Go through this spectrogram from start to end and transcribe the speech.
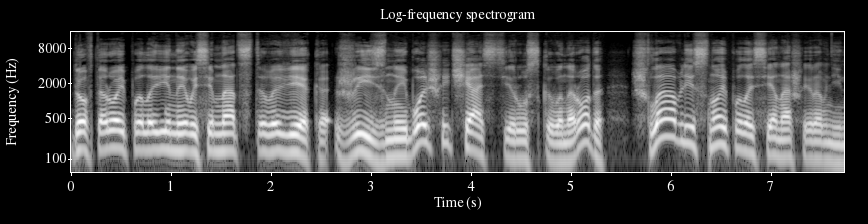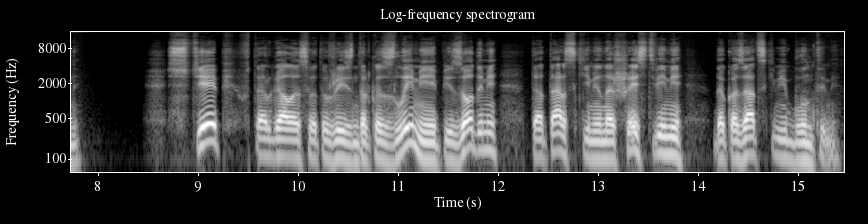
До второй половины XVIII века жизнь наибольшей части русского народа шла в лесной полосе нашей равнины. Степь вторгалась в эту жизнь только злыми эпизодами, татарскими нашествиями да бунтами.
